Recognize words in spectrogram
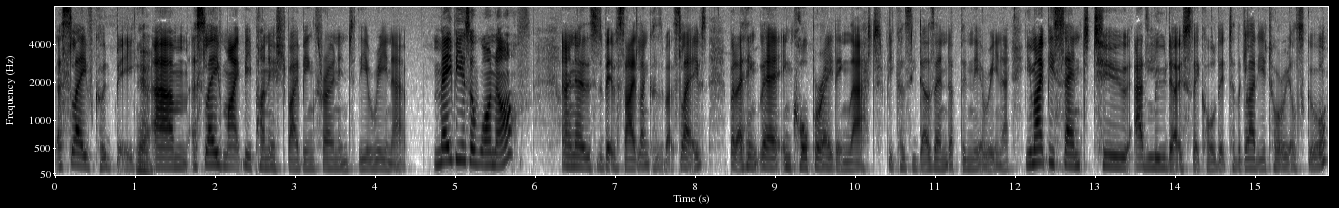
a slave could be. Yeah. Um, a slave might be punished by being thrown into the arena, maybe as a one off. I know this is a bit of a sideline because it's about slaves, but I think they're incorporating that because he does end up in the arena. You might be sent to ad ludos, they called it, to the gladiatorial school,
